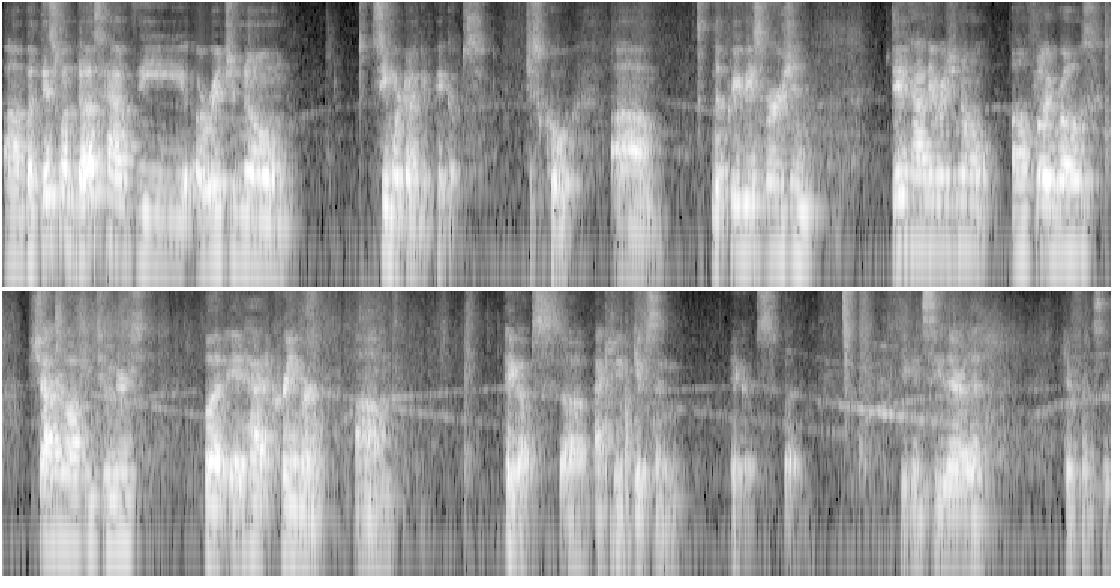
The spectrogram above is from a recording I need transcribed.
uh, but this one does have the original Seymour Duncan pickups which is cool. Um, the previous version did have the original uh, Floyd Rose Schaller locking tuners but it had Kramer um, pickups uh, actually Gibson pickups but you can see there the differences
